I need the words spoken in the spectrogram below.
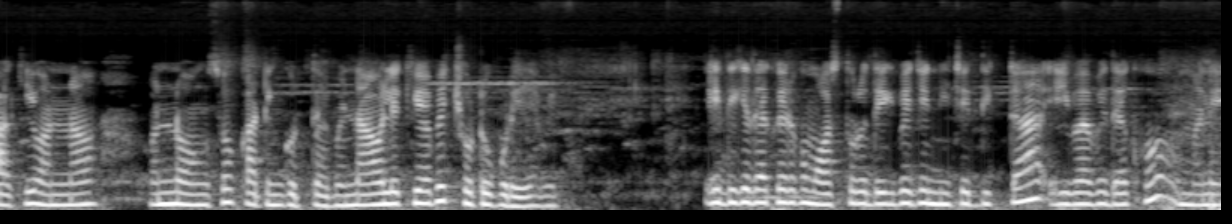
বাকি অন্য অন্য অংশ কাটিং করতে হবে। না হলে কী হবে? ছোটো পড়ে যাবে। এদিকে দেখো এরকম অস্ত্র দেখবে যে নিচের দিকটা, এইভাবে দেখো মানে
